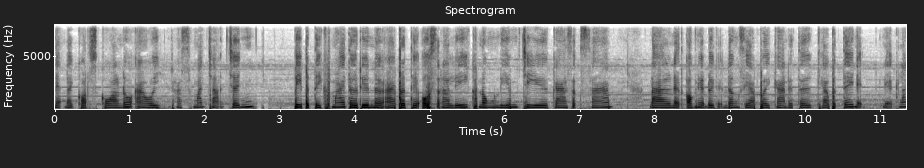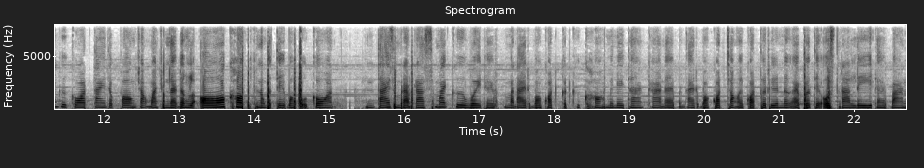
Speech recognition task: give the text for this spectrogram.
អ្នកដែលគាត់ស្គាល់នោះឲ្យថាស្មាច់ចាក់ចេញពីប្រទេសខ្មែរទៅរៀននៅឯប្រទេសអូស្ត្រាលីក្នុងនាមជាការសិក្សា ដែលអ្នកទាំងអស់គ្នាដូចតែដឹងស្រាប់ហើយការដែលទៅក្រៅប្រទេសអ្នកអ្នកខ្លះគឺគាត់តែតប៉ងចង់បានចំណេះដឹងល្អខុសពីក្នុងប្រទេសរបស់ពួកគាត់ប៉ុន្តែសម្រាប់ការស្មាច់គឺអ្វីដែលម្ដាយរបស់គាត់គិតគឺខុសមានន័យថាការដែលម្ដាយរបស់គាត់ចង់ឲ្យគាត់ទៅរៀននៅឯប្រទេសអូស្ត្រាលីដែលបាន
